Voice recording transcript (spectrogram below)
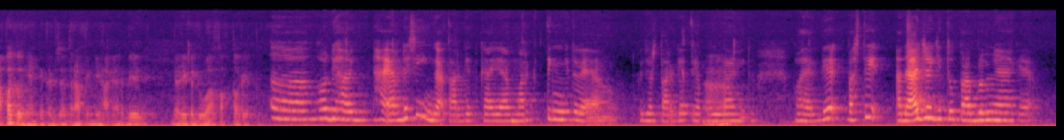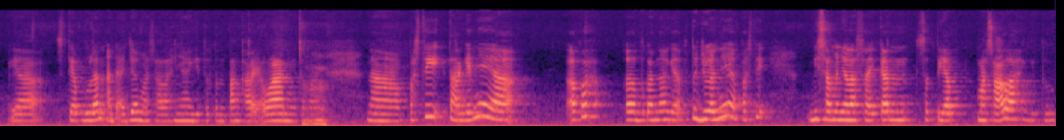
Apa tuh yang kita bisa terapin di HRD dari kedua faktor itu? Eh, kalau di HRD sih nggak target kayak marketing gitu ya kejar target tiap Ah. bulan gitu HRD pasti ada aja gitu problemnya kayak ya setiap bulan ada aja masalahnya gitu tentang karyawan gitu kan Mm. nah pasti targetnya ya apa eh, bukan target tujuannya ya pasti bisa menyelesaikan setiap masalah gitu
